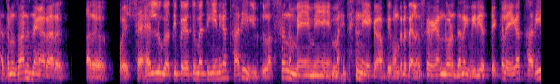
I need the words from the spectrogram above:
අතන සාන්නේ දැන් අර අර අර ඔය සැහැල්ලු ගති ප්‍රයතුම ඇති කියන එකත් හරි ලස්සන මේ මේ මම හිතන්නේ ඒක අපි හොඳට බැලන්ස් කරගන්න ඕන දැනක විරියත් එක්කලා ඒකත් හරි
